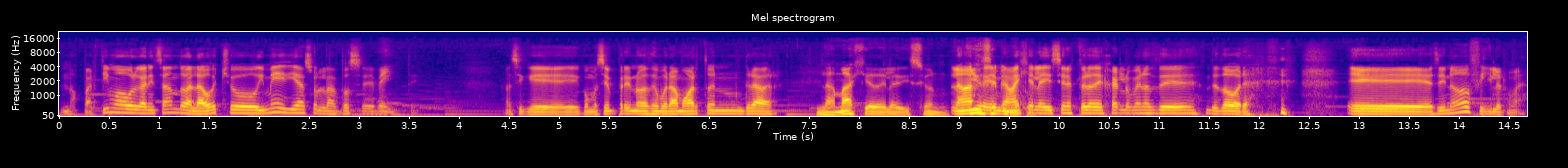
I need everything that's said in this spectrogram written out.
nos partimos organizando a las 8 y media, son las 12.20. Así que, como siempre, nos demoramos harto en grabar. La magia de la edición. La magia, 15 la magia minutos. de la edición espero dejarlo menos de, de dos horas. eh, si no, filo nomás.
